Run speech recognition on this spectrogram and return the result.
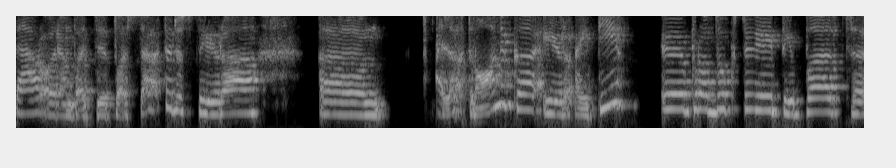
perorientuoti tuos sektorius, tai yra um, elektronika ir IT E, produktai, taip pat e,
